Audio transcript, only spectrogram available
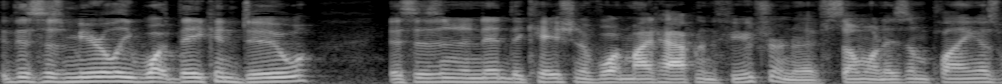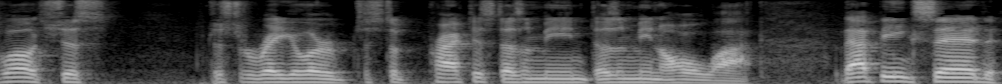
this is merely what they can do. This isn't an indication of what might happen in the future. And if someone isn't playing as well, it's just just a regular, just a practice doesn't mean doesn't mean a whole lot. That being said,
